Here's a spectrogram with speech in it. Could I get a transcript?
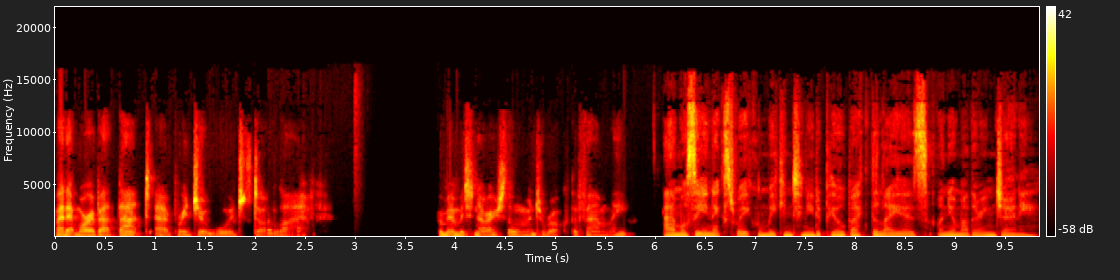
Find out more about that at bridgetwood.life. Remember to nourish the woman to rock the family. And we'll see you next week when we continue to peel back the layers on your mothering journey.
